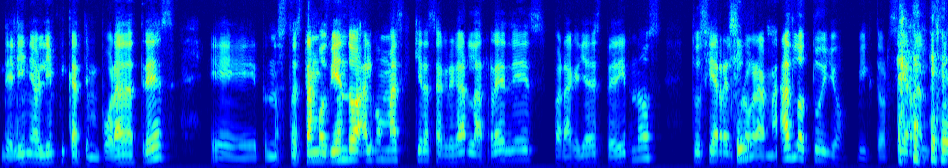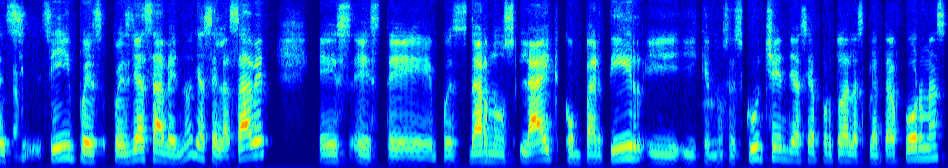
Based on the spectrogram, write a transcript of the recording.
de Línea Olímpica, temporada 3. Eh, pues nos estamos viendo. ¿Algo más que quieras agregar las redes para ya despedirnos? Tú cierra el programa. Haz lo tuyo, Víctor. Cierra el sí, pues, pues ya saben, ¿no? Ya se la saben. Es este, pues darnos like, compartir y, que nos escuchen, ya sea por todas las plataformas.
